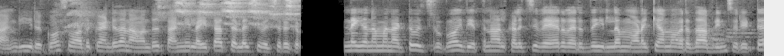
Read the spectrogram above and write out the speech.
தங்கி இருக்கும். ஸோ அதுக்கு வேண்டி தான் நான் வந்து தண்ணி லைட்டாக தெளிச்சு வச்சுருக்கிறேன். இன்றைக்கி நம்ம நட்டு வச்சுருக்கோம். இது எத்தனை நாள் கழிச்சு வேறு வருது இல்லை முளைக்காம வருதா அப்படின்னு சொல்லிட்டு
